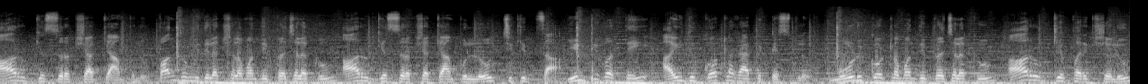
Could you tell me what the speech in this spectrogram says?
ఆరోగ్య సురక్ష క్యాంపులు. పంతొమ్మిది లక్షల మంది ప్రజలకు ఆరోగ్య సురక్ష క్యాంపుల్లో చికిత్స. ఇంటి వద్దే ఐదు కోట్ల ర్యాపిడ్ టెస్టులు. మూడు కోట్ల మంది ప్రజలకు ఆరోగ్య పరీక్షలు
